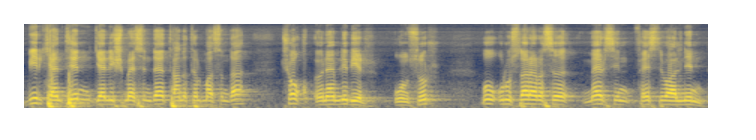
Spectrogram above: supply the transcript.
bir kentin gelişmesinde, tanıtılmasında çok önemli bir unsur. Bu uluslararası Mersin Festivali'nin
